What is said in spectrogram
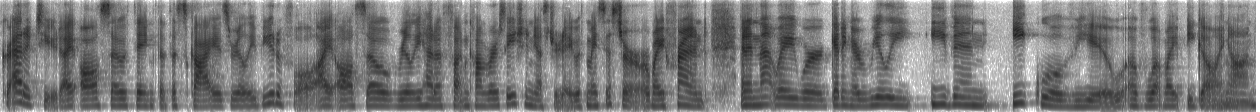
gratitude. I also think that the sky is really beautiful. I also really had a fun conversation yesterday with my sister or my friend. And in that way, we're getting a really even, equal view of what might be going on.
